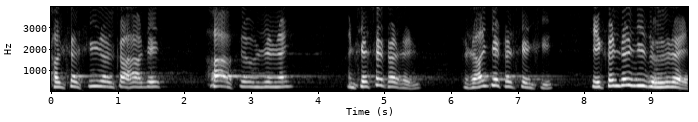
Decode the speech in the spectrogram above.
खालचा श्रीलंका हा देश हा आपल्यामध्ये नाही आणि त्याचं कारण राज्यकर्त्यांची एकंदर जी धोरणं आहेत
